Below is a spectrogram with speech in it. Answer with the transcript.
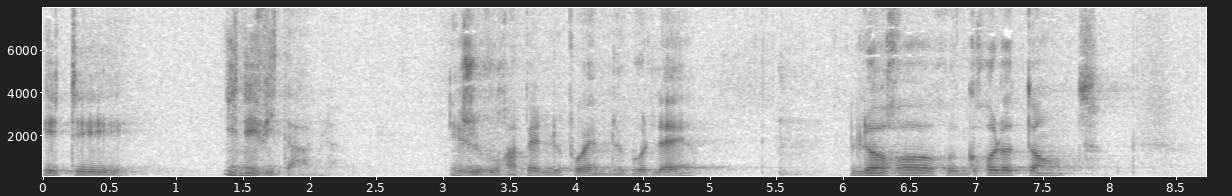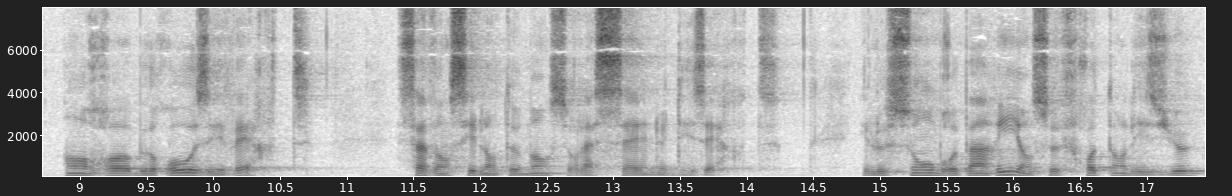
était inévitable. Et je vous rappelle le poème de Baudelaire, L'aurore grelottante en robe rose et verte s'avançait lentement sur la Seine déserte, et le sombre Paris, en se frottant les yeux,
